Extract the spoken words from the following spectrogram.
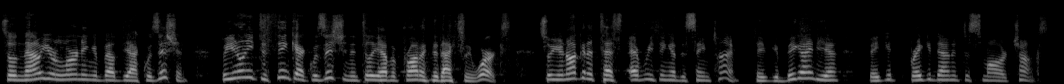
So now you're learning about the acquisition, but you don't need to think acquisition until you have a product that actually works. So you're not going to test everything at the same time. Take a big idea, break it, break it down into smaller chunks.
